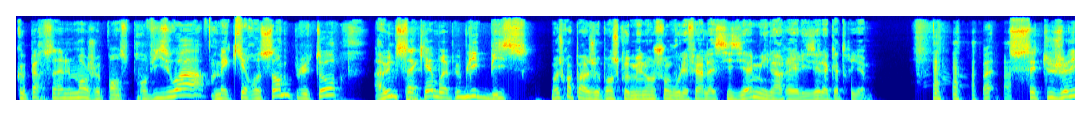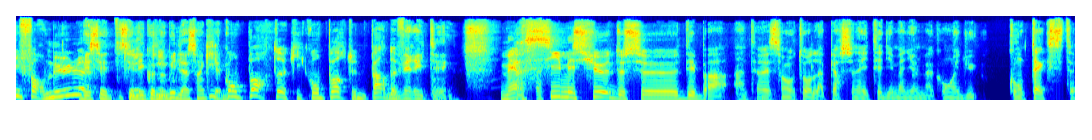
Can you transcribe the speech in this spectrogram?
que personnellement je pense provisoire, mais qui ressemble plutôt à une cinquième République bis. Moi, je crois pas. Je pense que Mélenchon voulait faire la sixième, il a réalisé la quatrième. C'est une jolie formule Mais c'est qui- l'économie qui- de la qui cinquième. comporte, qui comporte une part de vérité. Merci, messieurs, de ce débat intéressant autour de la personnalité d'Emmanuel Macron et du contexte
